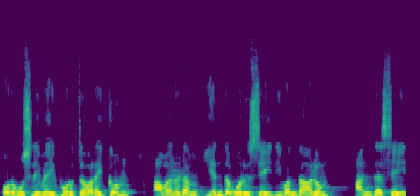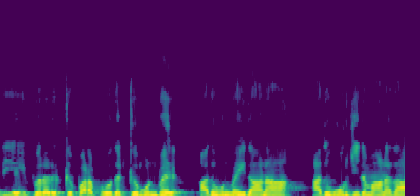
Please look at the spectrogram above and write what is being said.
ஒரு முஸ்லிமை பொறுத்தவரைக்கும் அவனிடம் எந்த ஒரு செய்தி வந்தாலும் அந்த செய்தியை பிறருக்கு பரப்புவதற்கு முன்பு அது உண்மைதானா? அது ஊர்ஜிதமானதா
